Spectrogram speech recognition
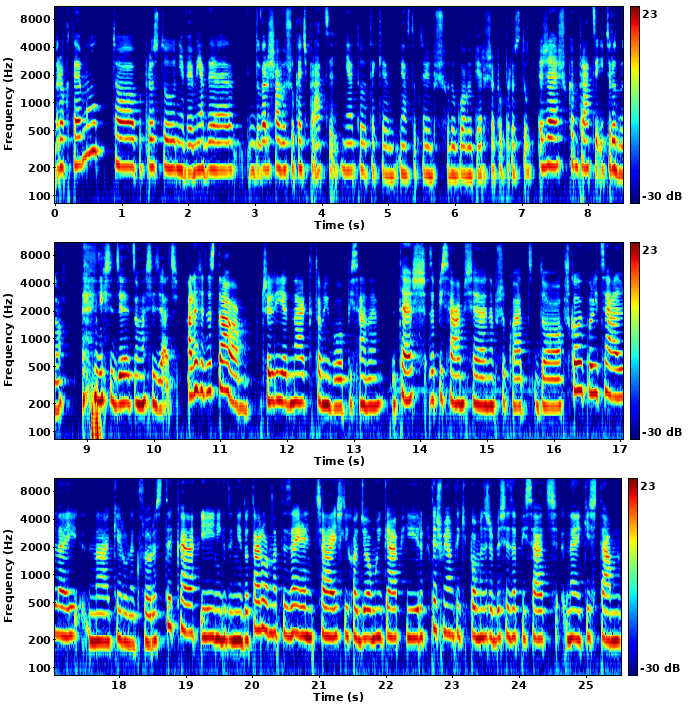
rok temu, to po prostu, nie wiem, jadę do Warszawy szukać pracy. Nie, to takie miasto, które mi przyszło do głowy pierwsze po prostu, że szukam pracy i trudno. Niech się dzieje, co ma się dziać. Ale się dostałam, czyli jednak to mi było pisane. Też zapisałam się na przykład do szkoły policjalnej na kierunek florystykę i nigdy nie dotarłam na te zajęcia, jeśli chodzi o mój gapir. Też miałam taki pomysł, żeby się zapisać na jakiś tam,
